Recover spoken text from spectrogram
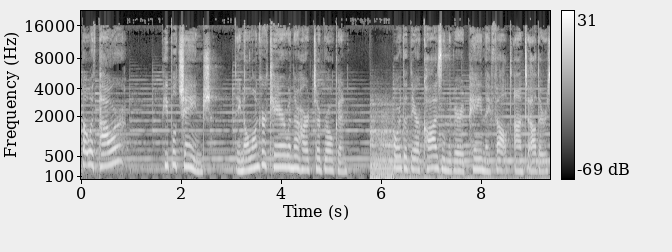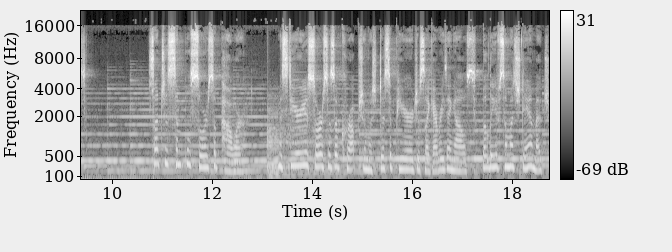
But with power, people change. They no longer care when their hearts are broken or that they are causing the very pain they felt onto others. Such a simple source of power. Mysterious sources of corruption which disappear just like everything else, but leave so much damage.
